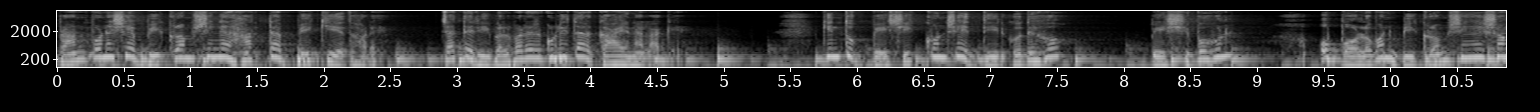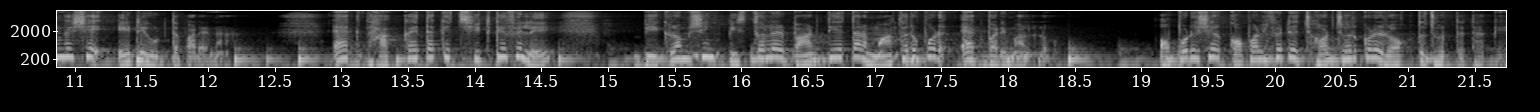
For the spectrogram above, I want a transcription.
প্রাণপণে সে বিক্রম সিংয়ের হাতটা বেঁকিয়ে ধরে, যাতে রিভলভারের গুলি তার গায়ে না লাগে। কিন্তু বেশিক্ষণ সেই দীর্ঘদেহ পেশিবহুল ও বলবান বিক্রম সিংয়ের সঙ্গে সে এটে উঠতে পারে না। এক ধাক্কায় তাকে ছিটকে ফেলে বিক্রম সিং পিস্তলের বাঁট দিয়ে তার মাথার উপর একবারই মারল। অপরেশের কপাল ফেটে ঝরঝর করে রক্ত ঝরতে থাকে।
